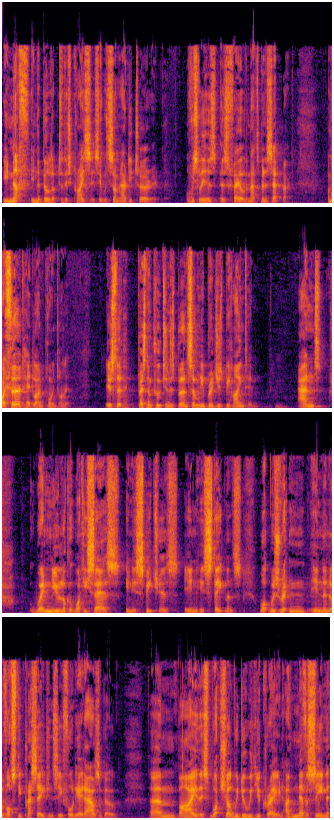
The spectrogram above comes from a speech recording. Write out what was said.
enough in the build up to this crisis, it would somehow deter it, obviously has, has failed, and that's been a setback. And my third headline point on it is that President Putin has burned so many bridges behind him. And when you look at what he says in his speeches, in his statements, what was written in the Novosti press agency 48 hours ago um, by this What Shall We Do with Ukraine? I've never seen, the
